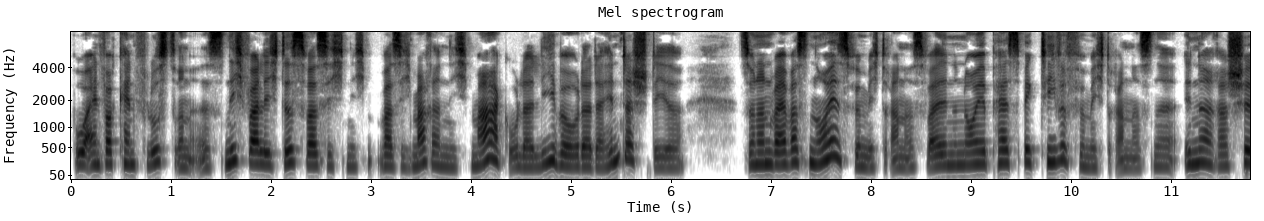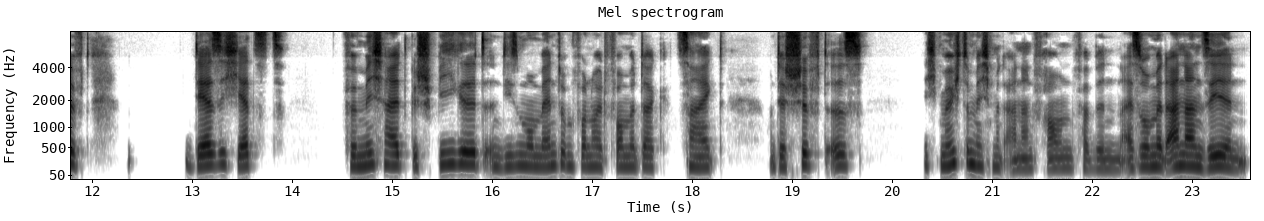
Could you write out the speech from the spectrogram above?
wo einfach kein Fluss drin ist. Nicht, weil ich das, was ich nicht, was ich mache, nicht mag oder liebe oder dahinter stehe, sondern weil was Neues für mich dran ist, weil eine neue Perspektive für mich dran ist, eine innerer Shift, der sich jetzt für mich halt gespiegelt in diesem Momentum von heute Vormittag zeigt. Und der Shift ist, ich möchte mich mit anderen Frauen verbinden, also mit anderen Seelen.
